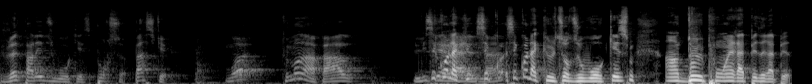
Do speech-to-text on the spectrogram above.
je vais te parler du wokisme pour ça. Parce que, moi, tout le monde en parle. Quoi, quoi, c'est quoi la culture du wokisme en deux points rapides, rapides?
